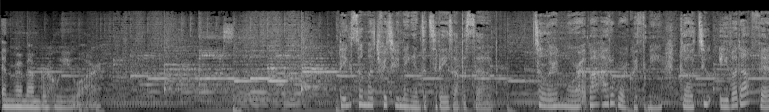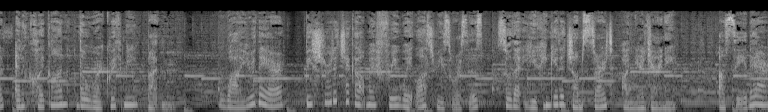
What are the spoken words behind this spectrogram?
And remember who you are. Thanks so much for tuning into today's episode. To learn more about how to work with me, go to eva.fit and click on the Work With Me button. While you're there, be sure to check out my free weight loss resources so that you can get a jumpstart on your journey. I'll see you there.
